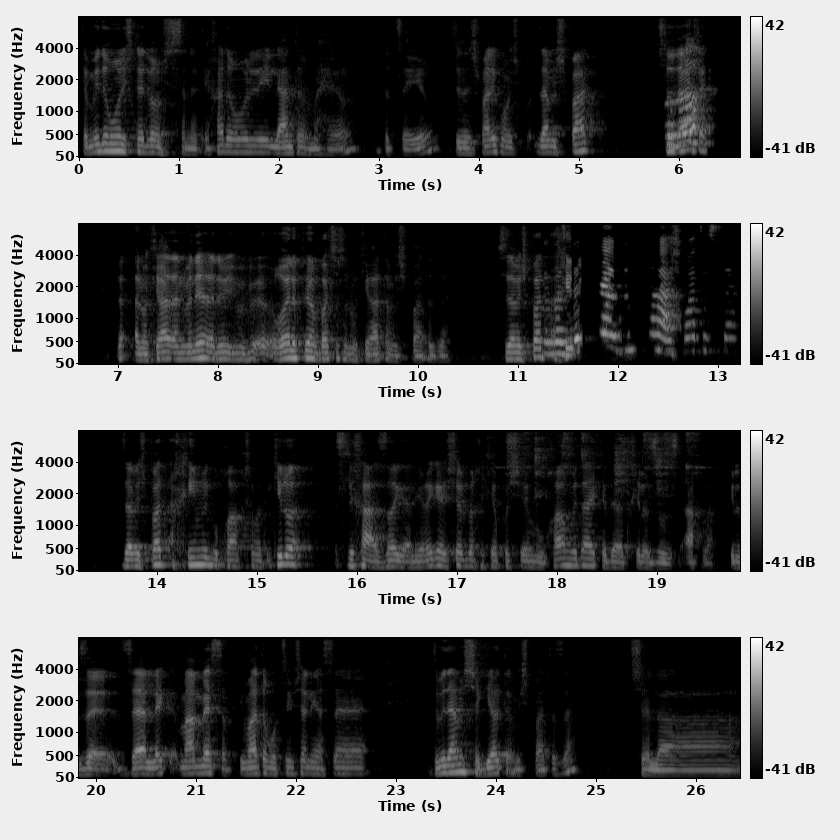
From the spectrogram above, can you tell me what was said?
תמיד אמרו לי שני דברים ששנאתי. אחד אמרו לי, לאן אתה ממהר? אתה צעיר, שזה נשמע לי כמו משפט, זה המשפט, שאתה יודע, או. אתה- אני מכירה, אני מניח, אני רואה לפי המבט שאת מכירה את המשפט הזה. שזה המשפט הכי? זה המשפט הכי מגוחך שמעתי, כאילו, סליחה, אז רגע, אני רגע יושב ומחכה פה שיהיה מאוחר מדי כדי להתחיל לזוז, אחלה. כאילו זה, זה הלק, מה המסר, כאילו מה אתם רוצים שאני אעשה? תמיד היה משגע אותי המשפט הזה, של ה...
